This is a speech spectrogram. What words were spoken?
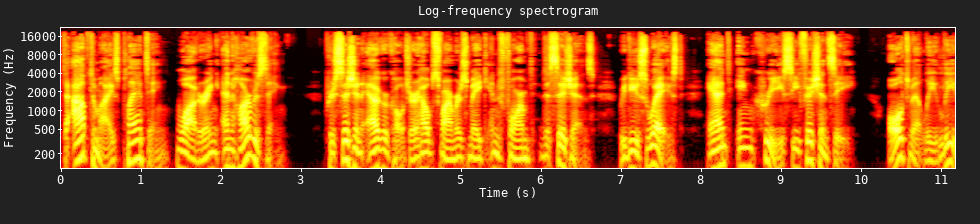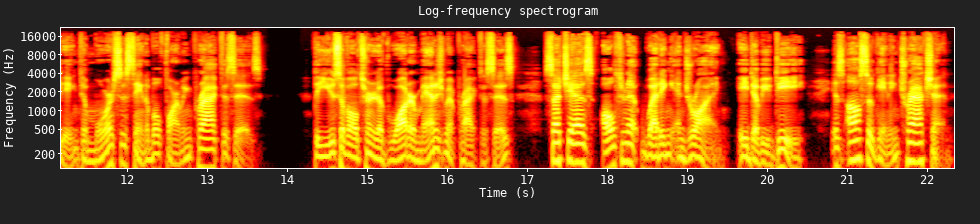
to optimize planting, watering, and harvesting. Precision agriculture helps farmers make informed decisions, reduce waste, and increase efficiency, ultimately leading to more sustainable farming practices. The use of alternative water management practices, such as alternate wetting and drying, AWD, is also gaining traction.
